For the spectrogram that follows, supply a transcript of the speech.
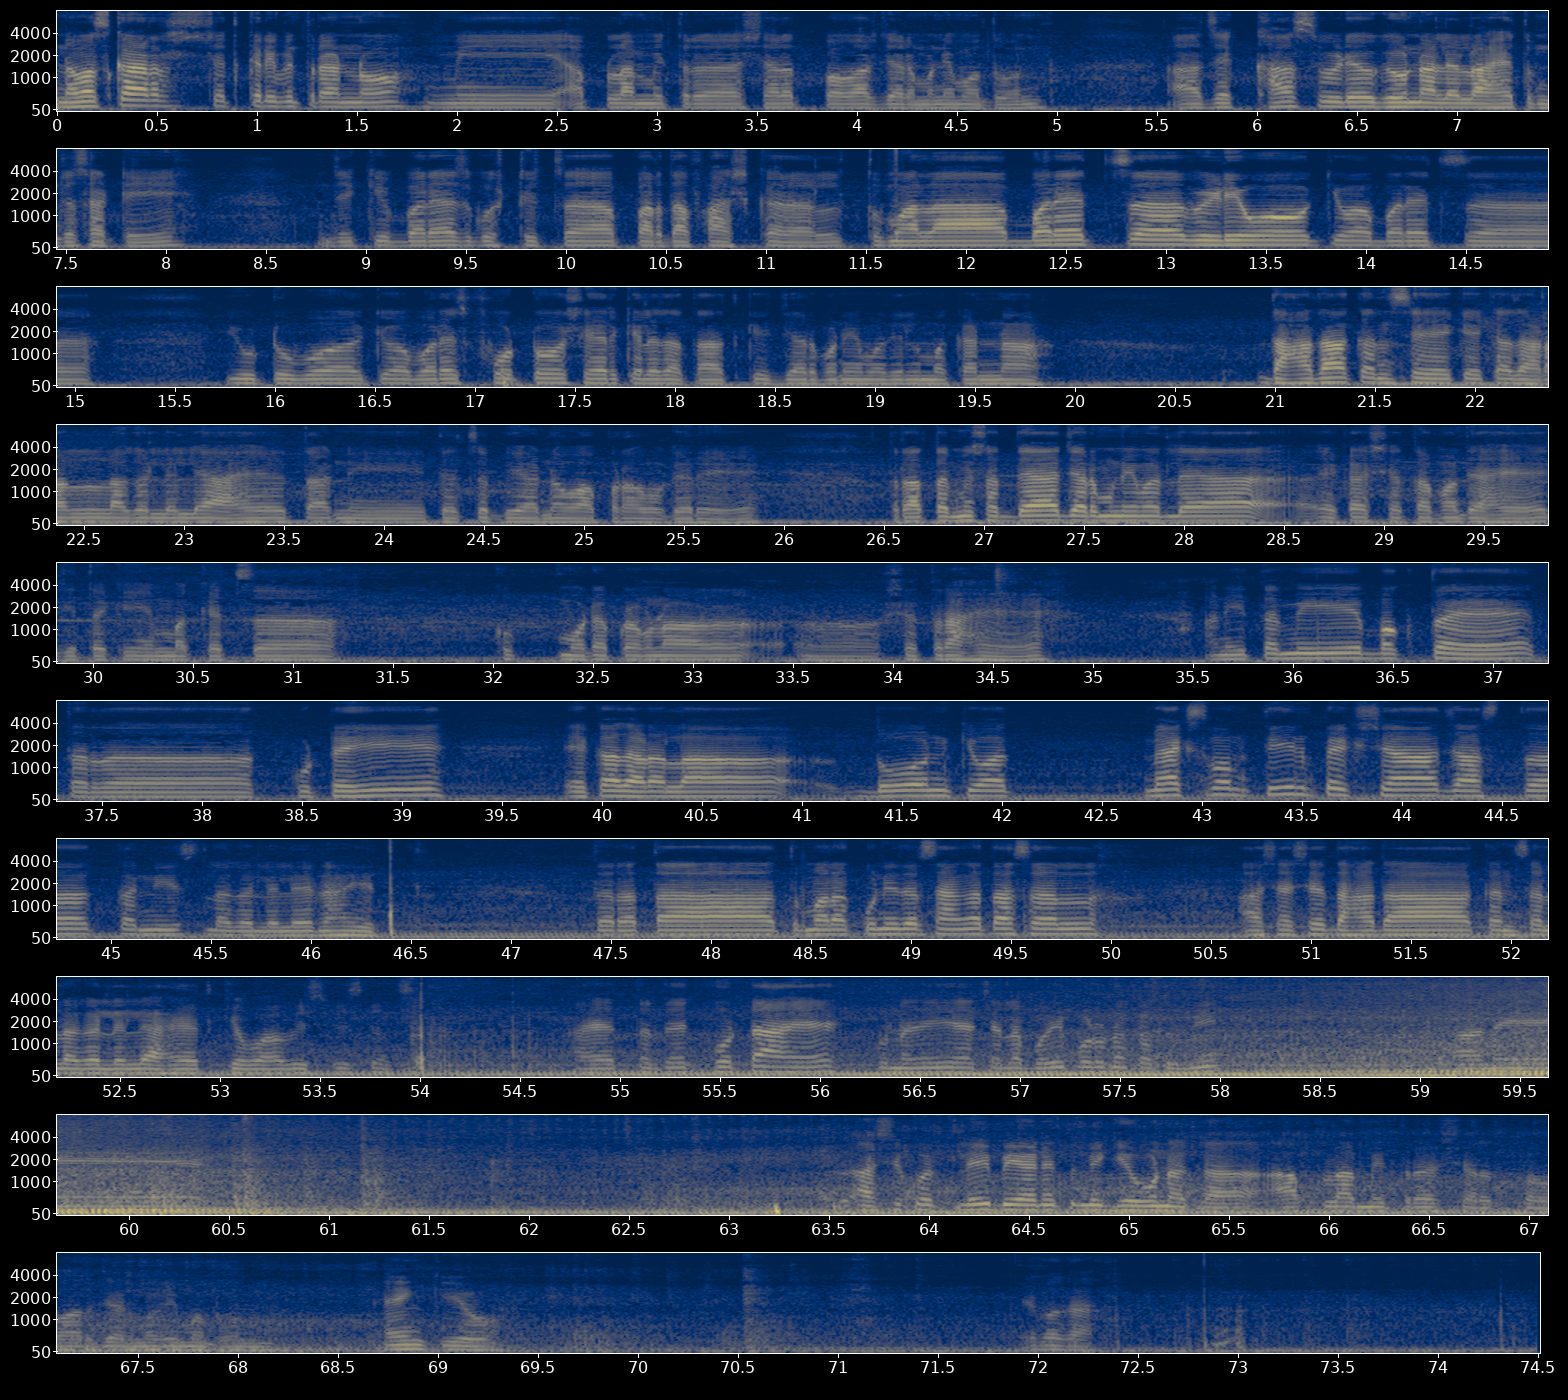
नमस्कार शेतकरी मित्रांनो मी आपला मित्र शरद पवार जर्मनीमधून. आज एक खास व्हिडिओ घेऊन आलेलो आहे तुमच्यासाठी जे की बऱ्याच गोष्टीचा पर्दाफाश करेल. तुम्हाला बरेच व्हिडिओ किंवा बरेच यूट्यूबवर किंवा बरेच फोटो शेअर केले जातात की जर्मनीमधील मकांना दहा दहा कणसे एक एका झाडाला लागलेले आहेत आणि त्याचं बियाणं वापरा वगैरे. तर आता मी सध्या जर्मनीमधल्या एका शेतामध्ये आहे जिथं की मक्याचं खूप मोठ्या प्रमाणावर क्षेत्र आहे. आणि इथं मी बघतोय तर कुठेही एका झाडाला दोन किंवा मॅक्सिमम तीनपेक्षा जास्त कणीस लगडलेले नाहीत. तर आता तुम्हाला कोणी जर सांगत असेल असे असे दहा दहा कणसं लगडलेले आहेत किंवा वीस वीस कणसं. आहेत. तर ते खोटं आहे. कुणाही याच्याला बळी पडू नका तुम्ही. आणि अशी कुठलीही बियाणे तुम्ही घेऊ नका. आपला मित्र शरद पवार जर्मनीमधून थँक्यू हे बघा.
